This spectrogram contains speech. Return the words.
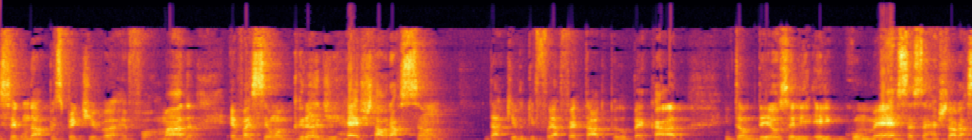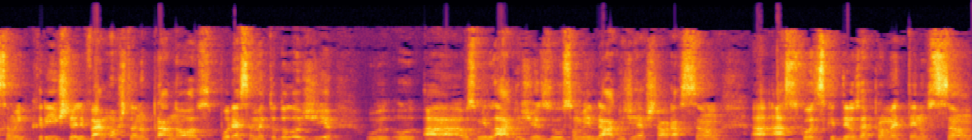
segundo a perspectiva reformada, é, vai ser uma grande restauração daquilo que foi afetado pelo pecado. Então Deus ele, ele começa essa restauração em Cristo, ele vai mostrando para nós por essa metodologia. O, o, a, os milagres de Jesus são milagres de restauração. A, as coisas que Deus vai prometendo são,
